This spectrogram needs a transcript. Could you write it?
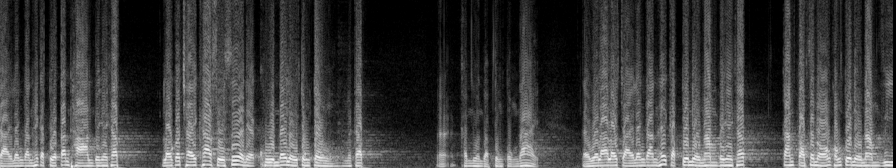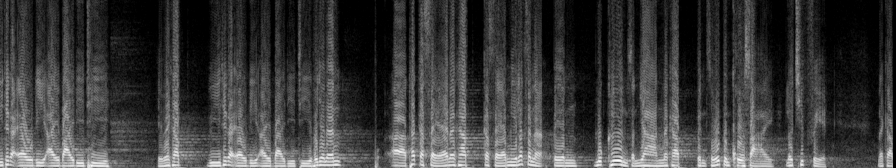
จ่ายแรงดันให้กับตัวต้านทานเป็นไงครับ เราก็ใช้ค่า phasor เนี่ยคูณได้เลยตรงๆนะครับคำนวณแบบตรงๆได้ แต่เวลาเราจ่ายแรงดันให้กับตัวเหนี่ยวนำเป็นไงครับ การตอบสนองของตัวเหนี่ยวนำ V เท่ากับ L di by dt เห็นไหมครับ V เท่ากับ L di by dt เพราะฉะนั้นถ้ากระแสนะครับกระแสมีลักษณะเป็นลูกคลื่นสัญญาณนะครับเป็นสมมติเป็นโคไซน์แล้ว shift phaseนะครับ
